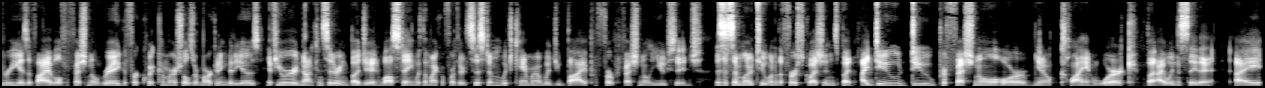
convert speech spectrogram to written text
III as a viable professional rig for quick commercials or marketing videos? If you were not considering budget while staying with a Micro Four Thirds system, which camera would you buy for professional usage? This is similar to one of the first questions, but I do do professional or, you know, client work, but I wouldn't say that I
